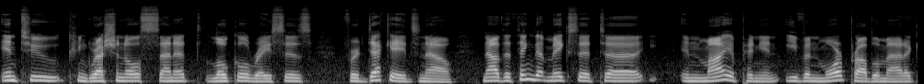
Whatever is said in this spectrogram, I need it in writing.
into congressional, Senate, local races for decades now. Now, the thing that makes it, uh, in my opinion, even more problematic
